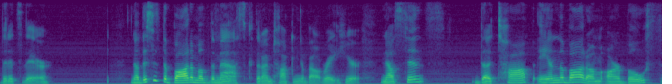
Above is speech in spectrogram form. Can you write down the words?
that it's there. Now this is the bottom of the mask that I'm talking about right here. Now since the top and the bottom are both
